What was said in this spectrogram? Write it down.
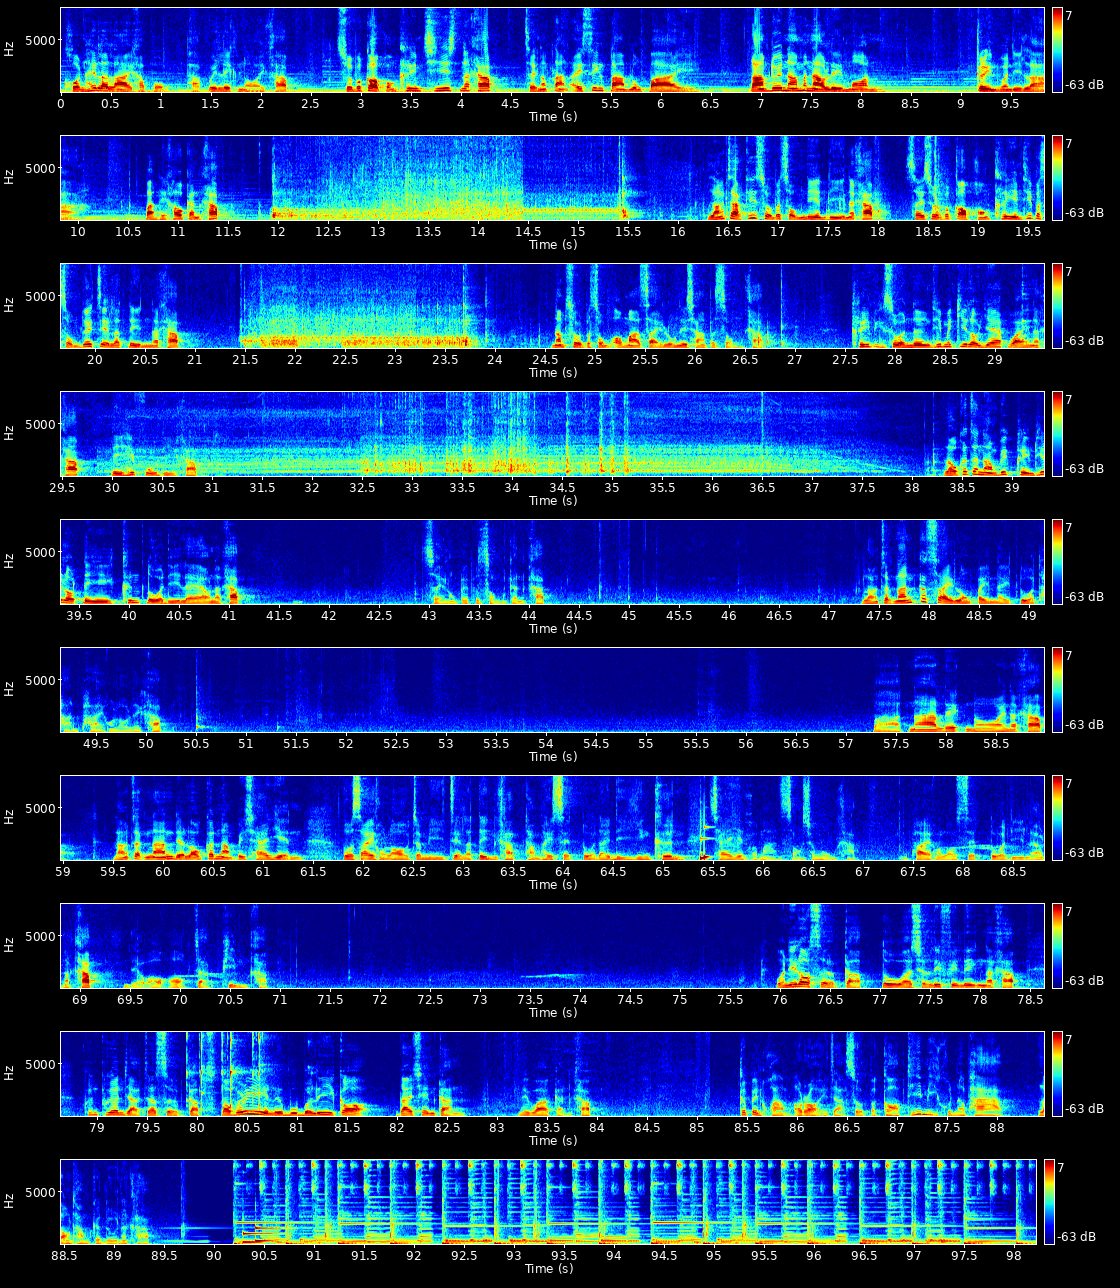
คนให้ละลายครับผม พักไว้เล็กน้อยครับ ส่วนประกอบของครีมชีสนะครับ ใส่น้ำตาลไอซิ่งตามลงไป ตามด้วยน้ำมะนาวเลมอน กลิ่นวานิลา ปั่นให้เข้ากันครับ หลังจากที่ส่วนผสมเนียนดีนะครับ ใส่ส่วนประกอบของครีมที่ผสมด้วยเจลาตินนะครับนำส่วนผสมออกมาใส่ลงในชามผสมครับ ครีมอีกส่วนหนึ่งที่เมื่อกี้เราแยกไว้นะครับตีให้ฟูดีครับ เราก็จะนำวิปครีมที่เราตีขึ้นตัวดีแล้วนะครับ ใส่ลงไปผสมกันครับ หลังจากนั้นก็ใส่ลงไปในตัวฐานพายของเราเลยครับปาดหน้าเล็กน้อยนะครับ หลังจากนั้นเดี๋ยวเราก็นำไปแช่เย็น ตัวไส้ของเราจะมีเจลาตินครับทำให้เซ็ตตัวได้ดียิ่งขึ้น แช่เย็นประมาณ 2 ชั่วโมงครับ พายของเราเซตตัวดีแล้วนะครับ เดี๋ยวเอาออกจากพิมพ์ครับ วันนี้เราเสิร์ฟกับตัวเชอร์รี่ฟิลลิ่งนะครับ เพื่อนๆ อยากจะเสิร์ฟกับสตรอเบอรี่หรือบลูเบอรี่ก็ได้เช่นกัน ไม่ว่ากันครับ ก็เป็นความอร่อยจากส่วนประกอบที่มีคุณภาพลองทำกันดูนะครับ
